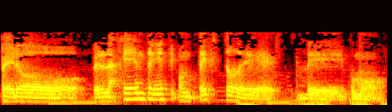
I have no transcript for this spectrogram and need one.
pero pero la gente en este contexto de, de como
